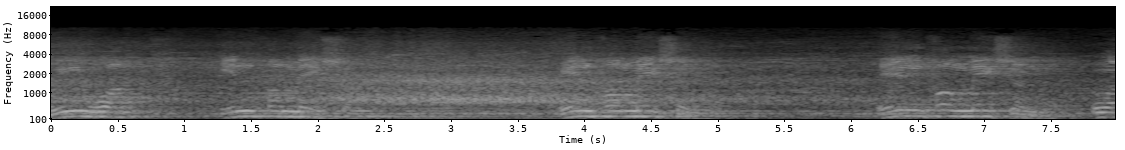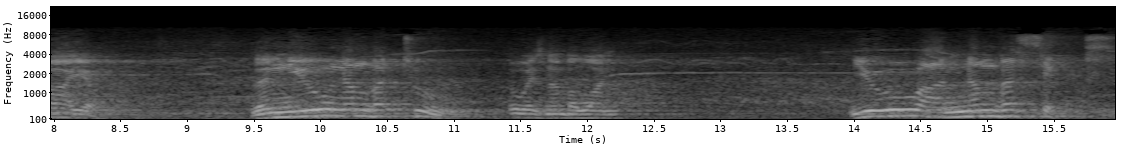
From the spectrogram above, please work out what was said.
We want information. Information. Information. Who are you? The new number two. Who is number one? You are number six.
